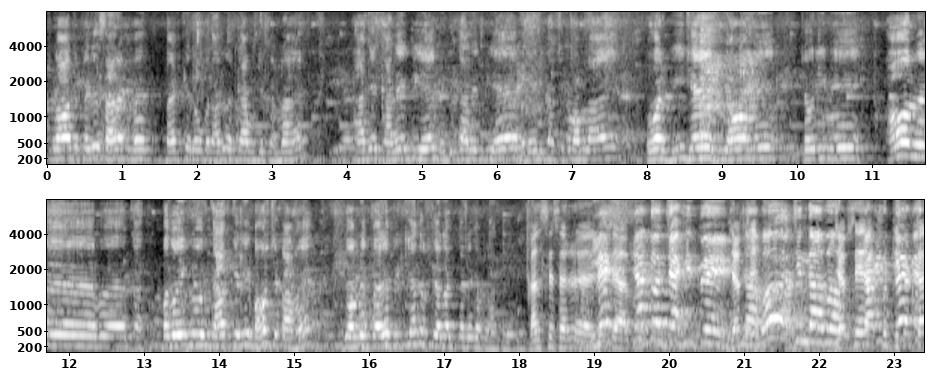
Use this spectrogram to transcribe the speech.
चुनाव से पहले सारा मैं बैठ के लोग बता दूँगा क्या मुझे करना है। आगे कॉलेज भी है मेडिकल कॉलेज भी है बदल निकासी का मामला है ओवर ब्रिज है युवाओं में, चौरी में, और बदोई को विकास के लिए बहुत से काम है। जो हमने पहले भी किया था उससे ज़्यादा करने का प्रयास करेंगे। कल से सर जब से आप जब से जिंदाबाद जब से आपको टिकट का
